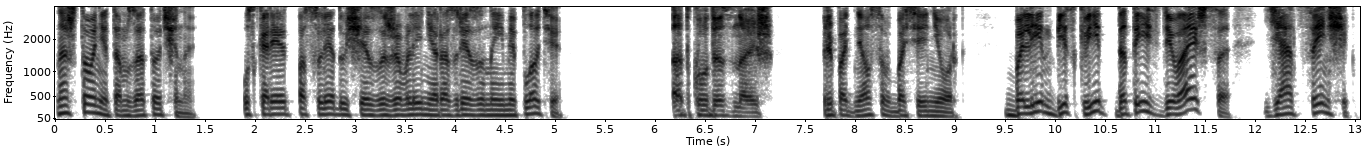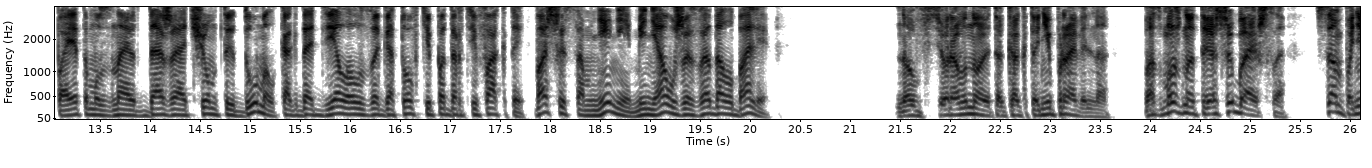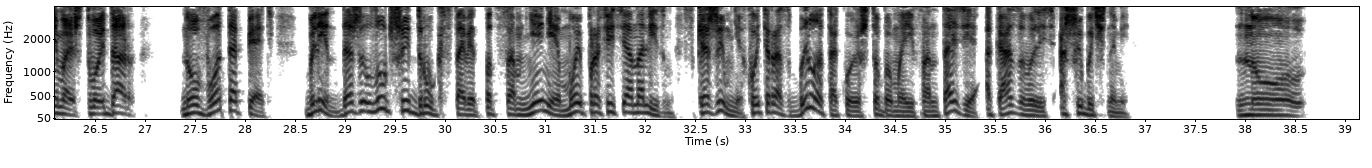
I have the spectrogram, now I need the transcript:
На что они там заточены? Ускоряют последующее заживление разрезанной ими плоти? «Откуда знаешь?» приподнялся в бассейне орк. «Блин, бисквит, да ты издеваешься? Я оценщик, поэтому знаю даже о чем ты думал, когда делал заготовки под артефакты. Ваши сомнения меня уже задолбали». «Но все равно это как-то неправильно. Возможно, ты ошибаешься. Сам понимаешь, твой дар...» «Ну вот опять. Блин, даже лучший друг ставит под сомнение мой профессионализм. Скажи мне, хоть раз было такое, чтобы мои фантазии оказывались ошибочными?» «Ну,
